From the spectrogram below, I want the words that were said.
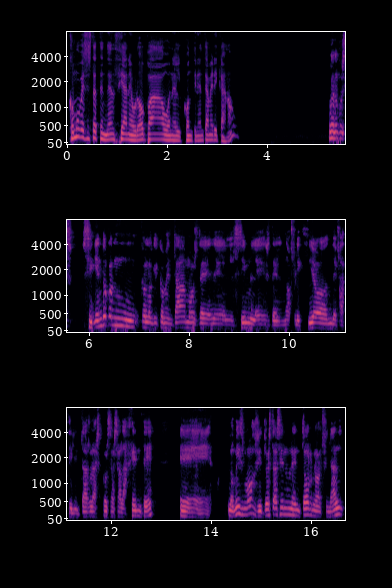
¿Cómo ves esta tendencia en Europa o en el continente americano? Bueno, pues siguiendo con, lo que comentábamos del seamless, del no fricción, de facilitar las cosas a la gente, eh, lo mismo, si tú estás en un entorno, al final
